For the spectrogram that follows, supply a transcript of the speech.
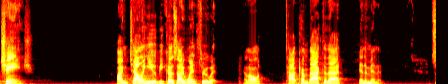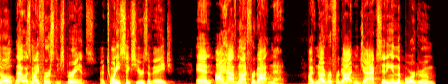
change. I'm telling you because I went through it, and I'll come back to that in a minute. So that was my first experience at 26 years of age, and I have not forgotten that. I've never forgotten Jack sitting in the boardroom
